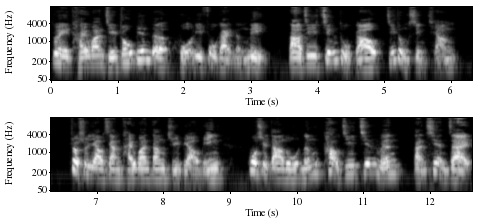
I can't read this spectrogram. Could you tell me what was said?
对台湾及周边的火力覆盖能力，打击精度高、机动性强。这是要向台湾当局表明，过去大陆能炮击金门，但现在。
